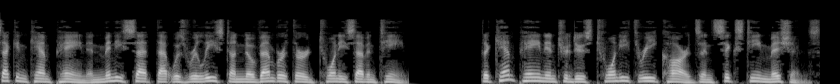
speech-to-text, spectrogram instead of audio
second campaign and mini-set that was released on November 3, 2017. The campaign introduced 23 cards and 16 missions.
